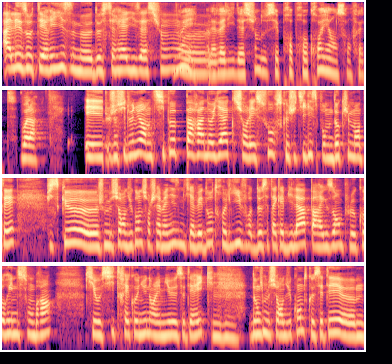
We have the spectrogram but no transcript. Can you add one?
à l'ésotérisme de ses réalisations. Oui, euh, la validation de ses propres croyances, en fait. Voilà. Et je suis devenue un petit peu paranoïaque sur les sources que j'utilise pour me documenter, puisque euh, je me suis rendu compte sur le chamanisme qu'il y avait d'autres livres de cet acabit-là, par exemple Corinne Sombrin, qui est aussi très connue dans les milieux ésotériques. Mhm. Donc je me suis rendu compte que c'était euh,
